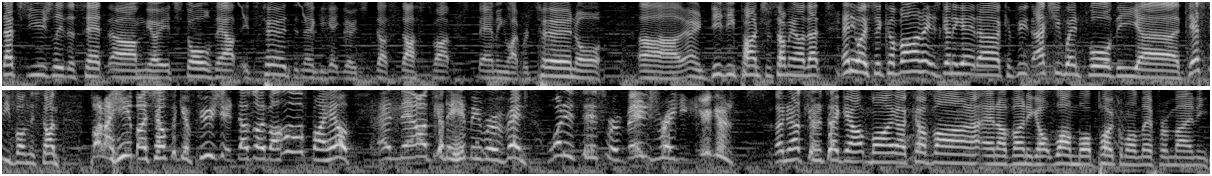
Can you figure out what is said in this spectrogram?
That's usually the set. Um, you know, it stalls out its turns, and then it can get you know, dust dust spamming like Return or uh, Dizzy Punch or something like that. Anyway, so Carvanha is going to get uh, confused. Actually went for the uh, Destiny Bond this time, but I hit myself in confusion. It does over half my health, and now it's going to hit me Revenge. What is this? Revenge Ranking Kickers! And now it's going to take out my uh, Carvanha, and I've only got one more Pokemon left remaining.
